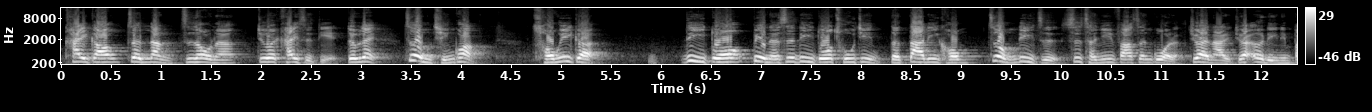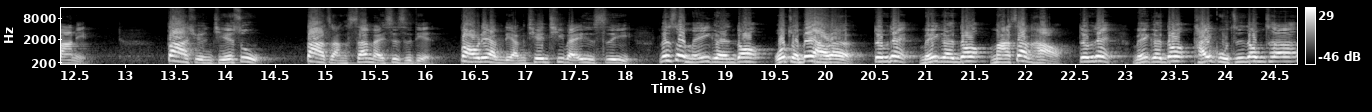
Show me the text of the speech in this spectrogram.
开高震荡之后呢，就会开始跌，对不对？这种情况从一个利多变成是利多出尽的大利空，这种例子是曾经发生过的，就在哪里？就在二零零八年大选结束，大涨三百四十点，爆量两千七百一十四亿。那时候每一个人都我准备好了，对不对？每一个人都马上好，对不对？每一个人都台股直通车，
